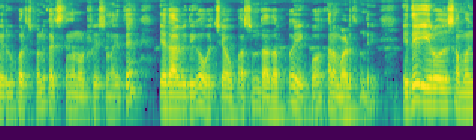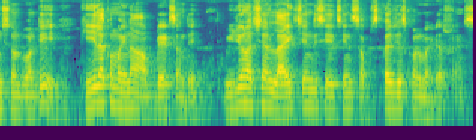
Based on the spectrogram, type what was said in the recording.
మెరుగుపరుచుకొని ఖచ్చితంగా నోటిఫికేషన్ అయితే యథావిధిగా వచ్చే అవకాశం దాదాపుగా ఎక్కువ కనబడుతుంది. ఇదే ఈరోజు సంబంధించినటువంటి కీలకమైన అప్డేట్స్ అండి. వీడియో నచ్చిన లైక్ చేయండి షేర్ చేయండి సబ్స్క్రైబ్ చేసుకోండి మై డియర్ ఫ్రెండ్స్.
